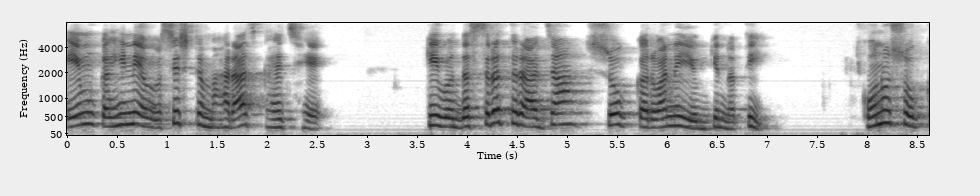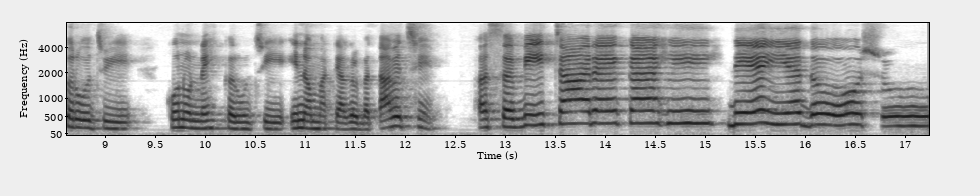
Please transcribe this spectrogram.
એમ કહીને વશિષ્ઠ મહારાજ કહે છે કે દશરથ રાજા શોક કરવાને યોગ્ય નથી. કોનો શોક કરવો જોઈએ? કોનો નહીં કરવો જોઈએ? એના માટે આગળ બતાવે છે. અસબિચાર કહી દેય દોષુ.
